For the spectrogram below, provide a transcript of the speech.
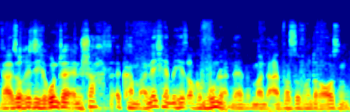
Ja, also richtig runter in den Schacht kann man nicht. Ich habe mich jetzt auch gewundert, ne, wenn man da einfach so von draußen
